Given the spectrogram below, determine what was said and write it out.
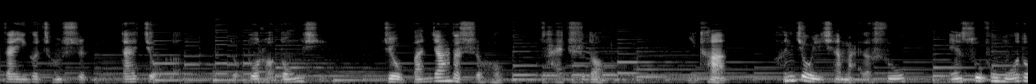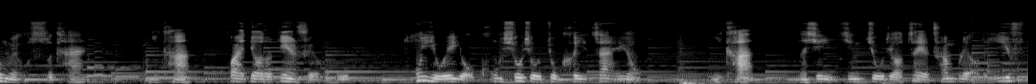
在一个城市待久了，有多少东西，只有搬家的时候。”才知道，你看，很久以前买的书，连塑封膜都没有撕开。你看，坏掉的电水壶，总以为有空修修就可以再用。你看，那些已经旧掉再也穿不了的衣服，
